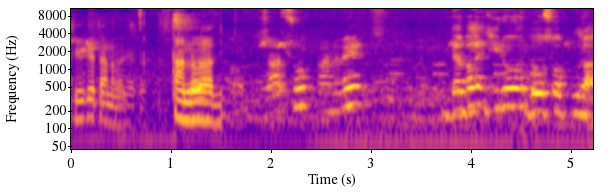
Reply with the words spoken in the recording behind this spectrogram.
ਠੀਕ ਹੈ ਧੰਨਵਾਦ। ਧੰਨਵਾਦ ਜੀ। 791 ਡਬਲ ਜ਼ੀਰੋ 200 ਪੂਰਾ।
